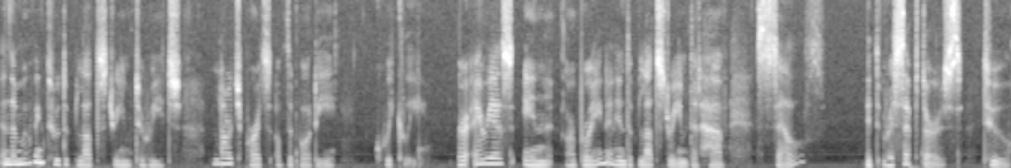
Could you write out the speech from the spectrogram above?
and are moving through the bloodstream to reach large parts of the body quickly. There are areas in our brain and in the bloodstream that have cells with receptors to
